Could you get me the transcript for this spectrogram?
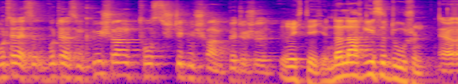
Butter ist, Butter ist im Kühlschrank, Toast steht im Schrank, bitteschön. richtig. Und danach gehst du duschen. Ja.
